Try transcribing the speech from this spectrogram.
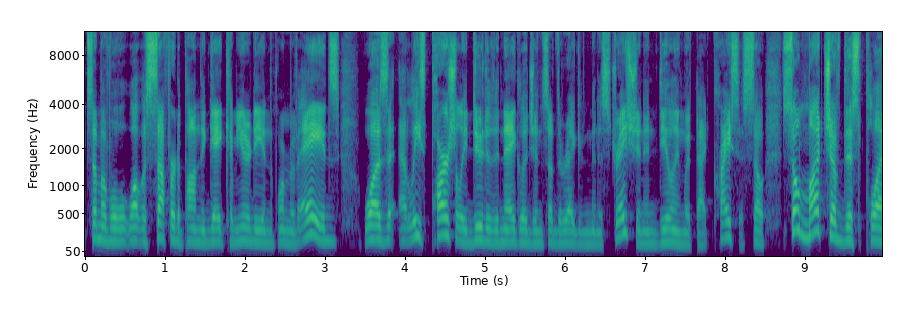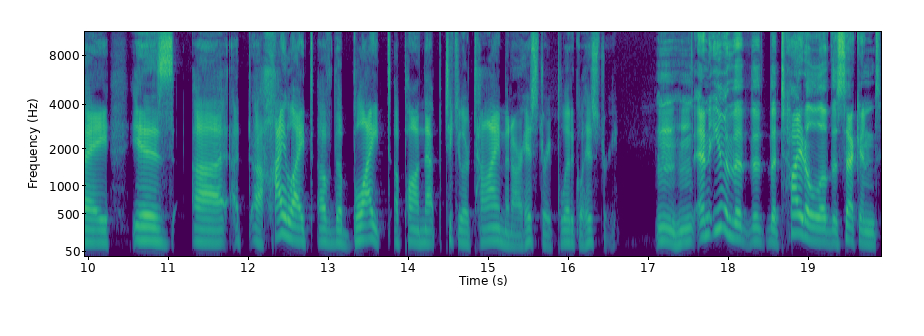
some of what was suffered upon the gay community in the form of AIDS was at least partially due to the negligence of the Reagan administration in dealing with that crisis. So, so much of this play is uh, a, a highlight of the blight upon that particular time in our history, political history. Hmm And even the, the the title of the second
